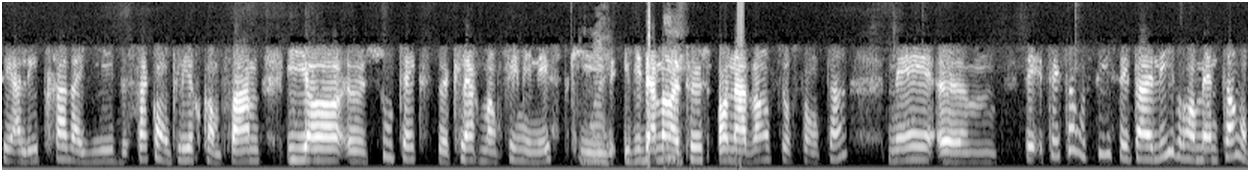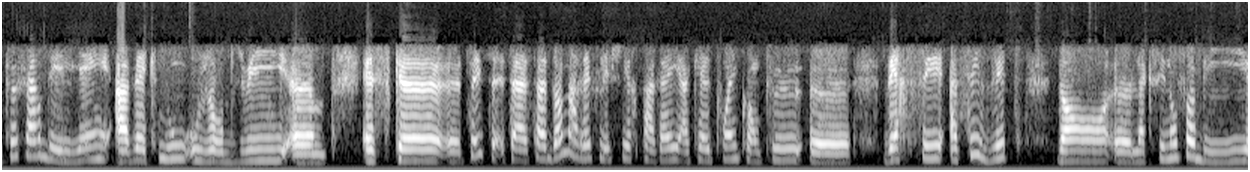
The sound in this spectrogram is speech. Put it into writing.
c'est aller travailler, de s'accomplir comme femme. Il y a un sous-texte clairement féministe qui est évidemment un peu en avance sur son temps, mais euh, c'est ça aussi, c'est un livre en même temps, on peut faire des liens avec nous aujourd'hui. Euh, est-ce que, euh, tu sais, ça, ça, donne à réfléchir pareil à quel point qu'on peut euh, verser assez vite dans la xénophobie,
